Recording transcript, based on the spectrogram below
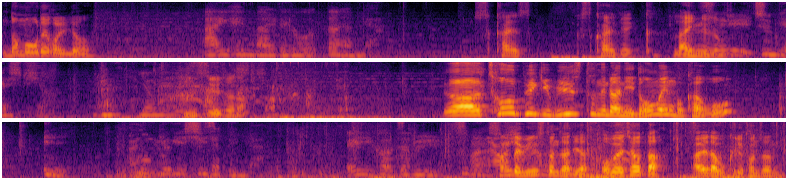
너무 오래 걸려 아이헨 말대로 떠납니다. 스카이 스- 스카이 게이크 라인 유정 수비를 준비하십시오. 빈스 유저네? 야 처음 픽이 윌스턴이라니 너무 행복하고 1. 공격이 시작됩니다. 상대 윈스턴 자리야? 어왜 채웠다. 아예 나 우클릭 던졌는데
